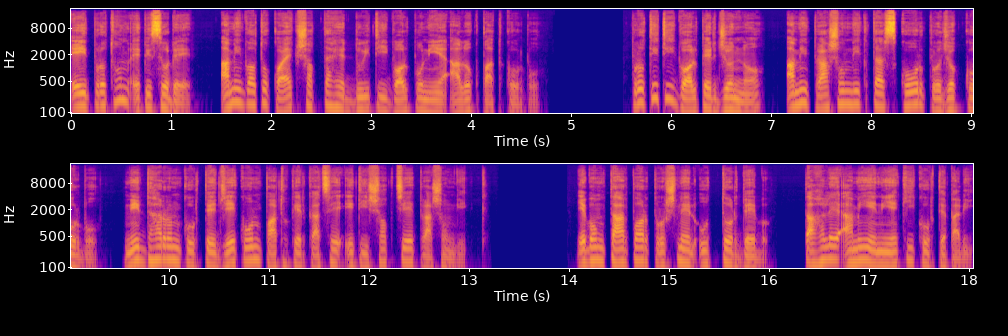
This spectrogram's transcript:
এই প্রথম এপিসোডে আমি গত কয়েক সপ্তাহের দুইটি গল্প নিয়ে আলোকপাত করব। প্রতিটি গল্পের জন্য আমি প্রাসঙ্গিকতার স্কোর প্রযোগ করব, নির্ধারণ করতে যে কোন পাঠকের কাছে এটি সবচেয়ে প্রাসঙ্গিক। এবং তারপর প্রশ্নের উত্তর দেব, তাহলে আমি এ নিয়ে কি করতে পারি?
